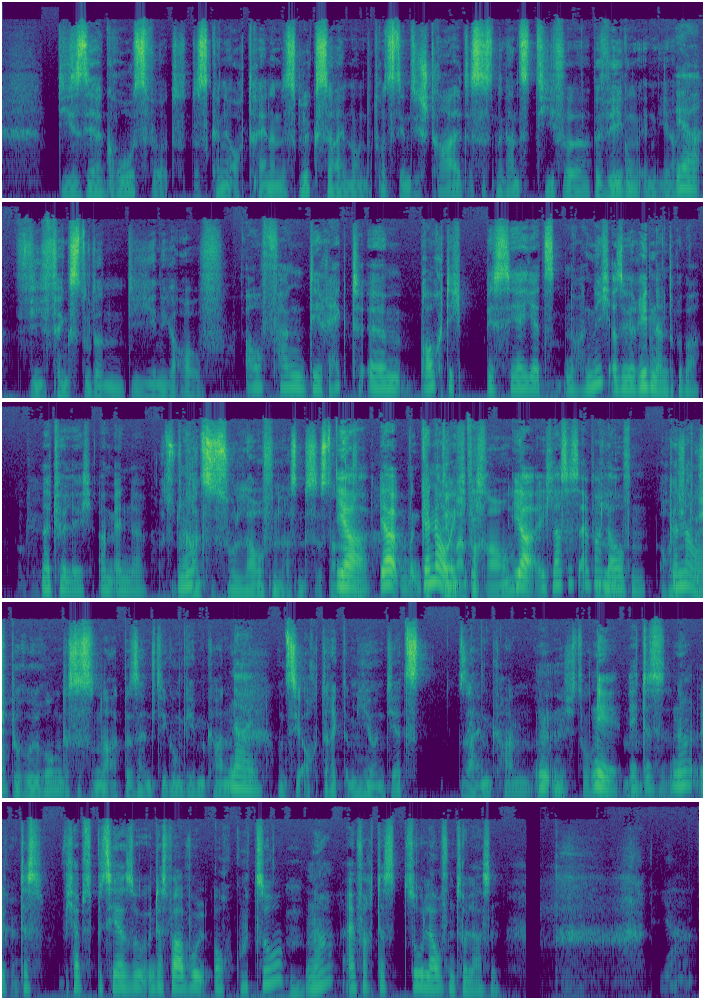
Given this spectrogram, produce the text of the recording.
die sehr groß wird. Das können ja auch Tränen des Glücks sein und trotzdem sie strahlt, ist es eine ganz tiefe Bewegung in ihr. Ja. Wie fängst du dann diejenige auf? Auffangen direkt ähm, brauchte ich bisher jetzt noch nicht. Also wir reden dann drüber. Natürlich, am Ende. Also du ne? kannst es so laufen lassen. Das ist dann Ja, einfach, ja, genau. dem ich, einfach ich, Raum? Ja, ich lasse es einfach Mhm. laufen. auch nicht genau. durch Berührung, dass es so eine Art Besänftigung geben kann. Nein. Und sie auch direkt im Hier und Jetzt sein kann. Mm, nicht so. Nee, Mhm. das, ne, das, ich habe es bisher so, und das war wohl auch gut so, Mhm. ne? einfach das so laufen zu lassen.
